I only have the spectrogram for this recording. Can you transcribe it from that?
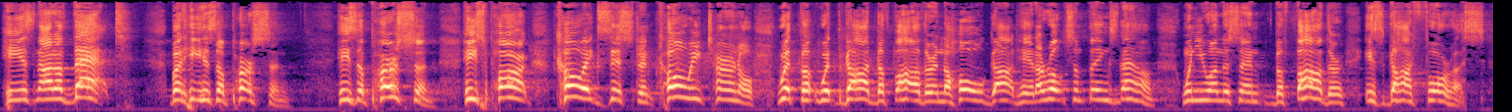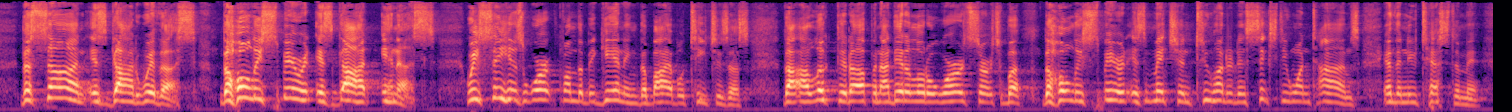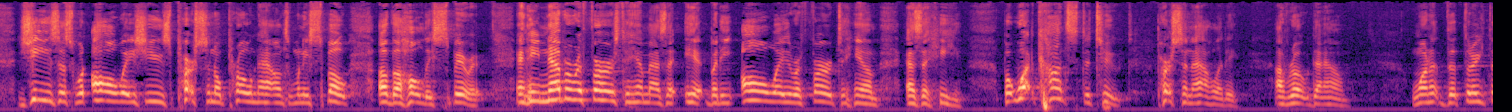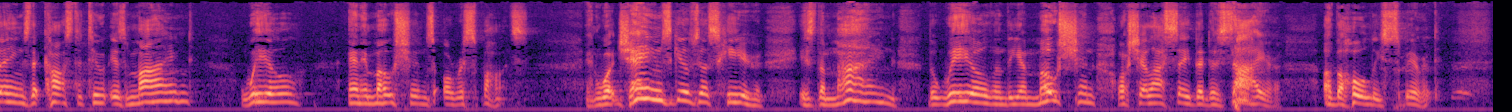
He is not a that, but He is a person. He's a person. He's part coexistent, co-eternal with the, with God the Father and the whole Godhead. I wrote some things down. When you understand the Father is God for us. The Son is God with us. The Holy Spirit is God in us. We see his work from the beginning, the Bible teaches us. I looked it up and I did a little word search, but the Holy Spirit is mentioned 261 times in the New Testament. Jesus would always use personal pronouns when he spoke of the Holy Spirit. And he never refers to him as a it, but he always referred to him as a he. But what constitute personality? I wrote down. One of the three things that constitute is mind, will, and emotions or response. And what James gives us here is the mind, the will, and the emotion, or shall I say, the desire of the Holy Spirit.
